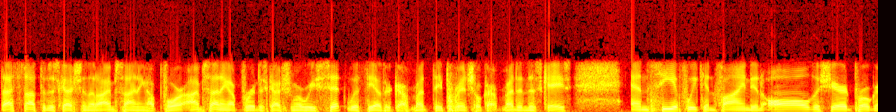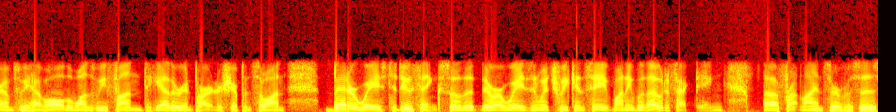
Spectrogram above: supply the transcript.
That's not the discussion that I'm signing up for. I'm signing up for a discussion where we sit with the other government, the provincial government in this case, and see if we can find in all the shared programs we have, all the ones we fund together in partnership and so on, better ways to do things so that there are ways in which we can save money without affecting uh, frontline services,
